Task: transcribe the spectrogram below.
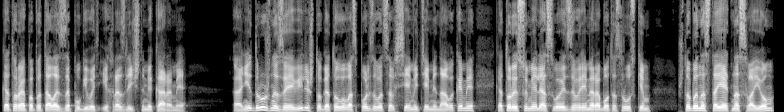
которое попыталось запугивать их различными карами – они дружно заявили, что готовы воспользоваться всеми теми навыками, которые сумели освоить за время работы с русским, чтобы настоять на своем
